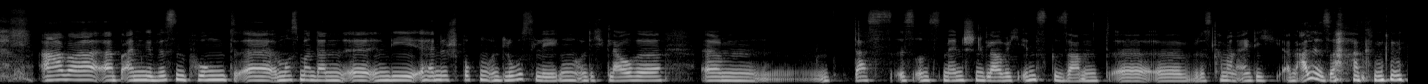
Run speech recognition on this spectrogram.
aber ab einem gewissen Punkt äh, muss man dann äh, in die Hände spucken und loslegen. Und ich glaube, das ist uns Menschen, glaube ich, insgesamt, äh, äh das kann man eigentlich an alle sagen,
